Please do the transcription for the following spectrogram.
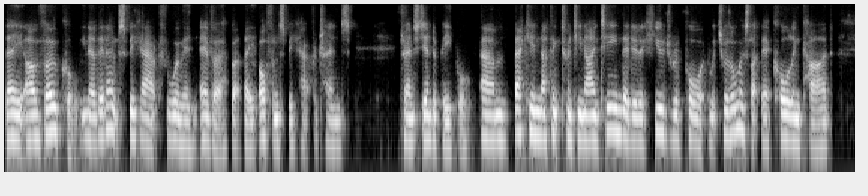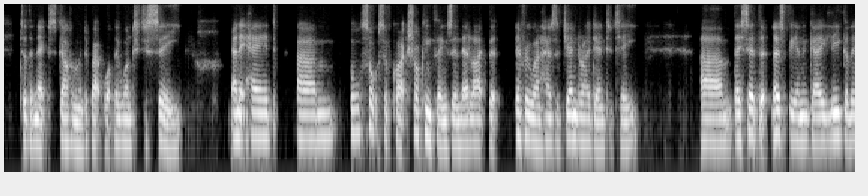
they are vocal. You know, they don't speak out for women ever, but they often speak out for trans transgender people. Um, back in I think 2019, they did a huge report, which was almost like their calling card to the next government about what they wanted to see, and it had um, all sorts of quite shocking things in there, like that everyone has a gender identity um, they said that lesbian and gay legal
